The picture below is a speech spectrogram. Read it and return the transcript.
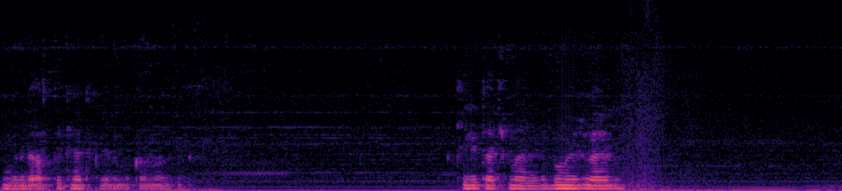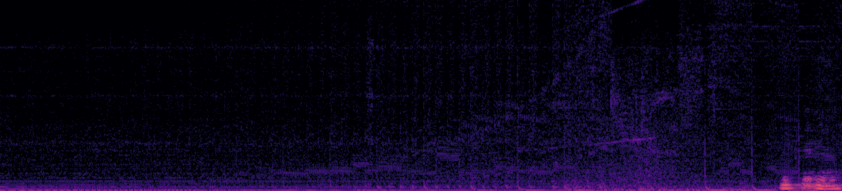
Şimdi bir de alttakine tıklayalım bakalım ne. Kilit açma dedi. Bunu verdim. Bekleyelim.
